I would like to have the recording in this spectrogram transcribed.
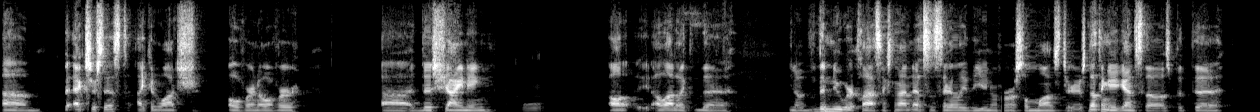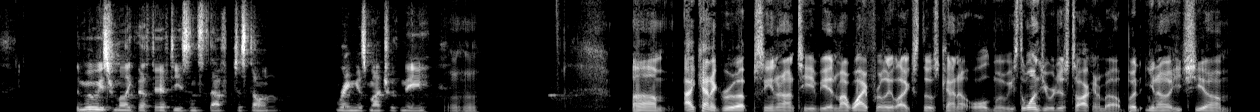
Um, the Exorcist, I can watch over and over. Uh, the Shining, all, a lot of like the you know the newer classics, not necessarily the Universal monsters. Nothing against those, but the the movies from like the fifties and stuff just don't ring as much with me. Um, I kind of grew up seeing it on TV, and my wife really likes those kind of old movies, the ones you were just talking about. But you know, he, she um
